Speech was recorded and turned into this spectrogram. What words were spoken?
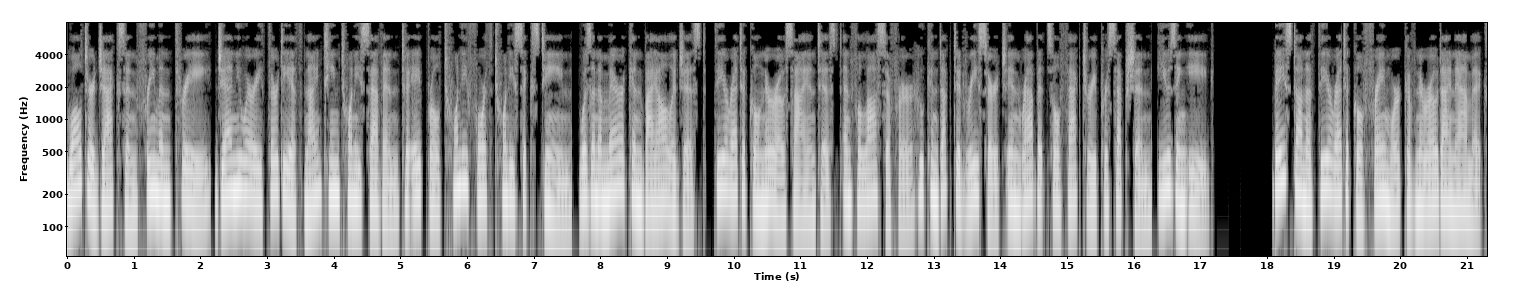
Walter Jackson Freeman III January 30, 1927 to April 24, 2016, was an American biologist, theoretical neuroscientist and philosopher who conducted research in rabbits' olfactory perception, using EEG. Based on a theoretical framework of neurodynamics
